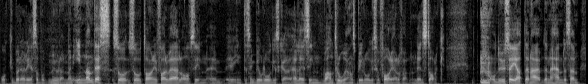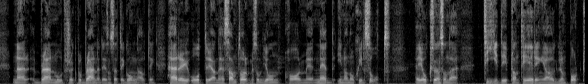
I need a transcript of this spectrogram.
och börjar resa mot muren. Men innan dess så, så tar han ju farväl av sin, eh, inte sin biologiska, eller sin, vad han tror är hans biologiska far i alla fall, Ned Stark. och du säger att den här, den här händelsen när Bran, mordförsöket på Bran är det som sätter igång allting. Här är ju återigen det här samtalet som John har med Ned innan de skiljs åt. Är ju också en sån där tidig plantering. Jag har glömt bort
